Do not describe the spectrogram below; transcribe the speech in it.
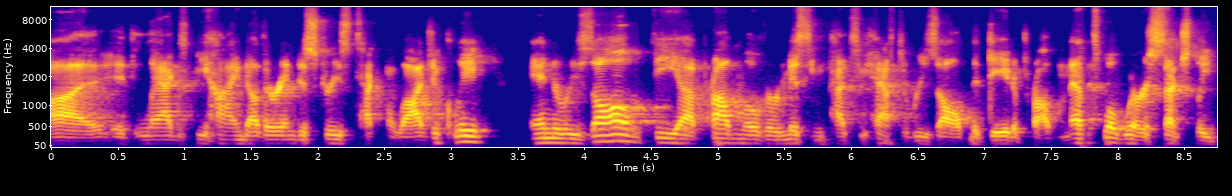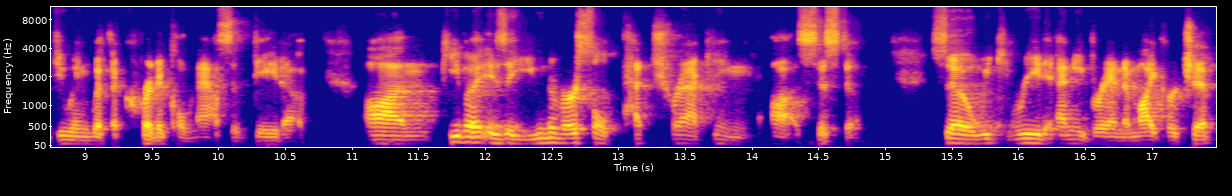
Uh, it lags behind other industries technologically. And to resolve the uh, problem over missing pets, you have to resolve the data problem. That's what we're essentially doing with a critical mass of data. Um, Peeva is a universal pet tracking uh, system. So we can read any brand of microchip.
